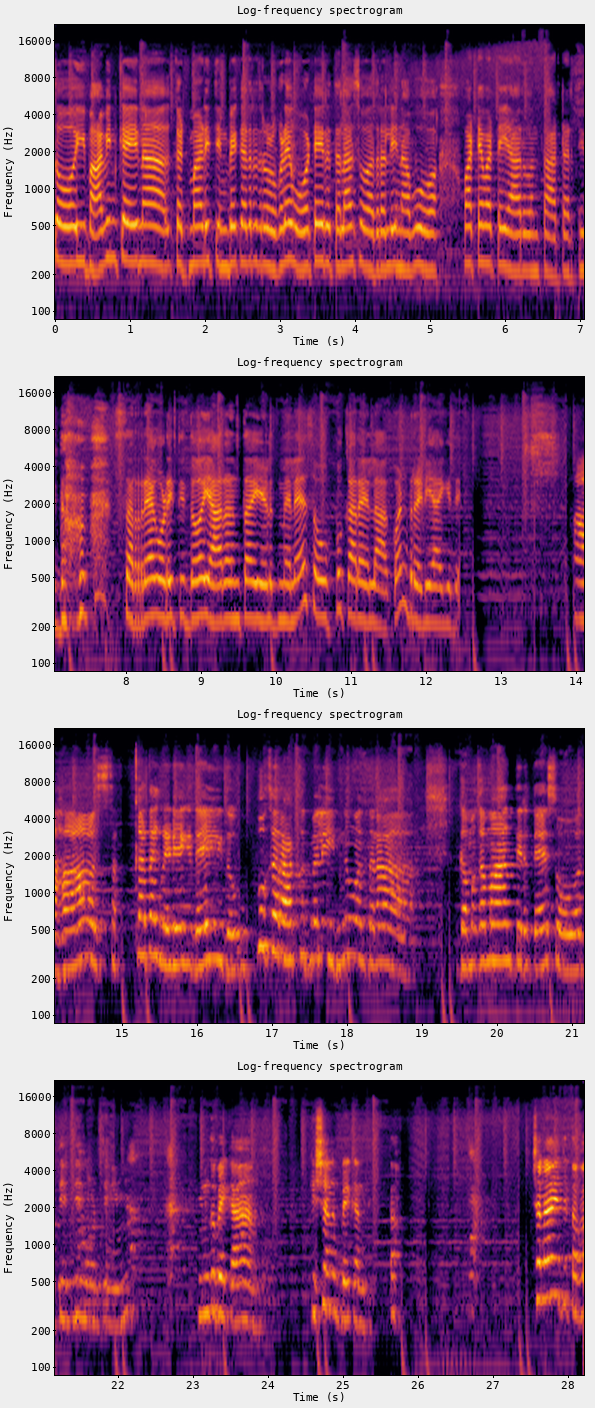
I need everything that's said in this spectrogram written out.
ಸೊ ಈ ಮಾವಿನಕಾಯಿನ ಕಟ್ ಮಾಡಿ ತಿನ್ಬೇಕಾದ್ರೆ ಅದ್ರೊಳಗಡೆ ಓಟೆ ಇರುತ್ತಲ್ಲ ಸೊ ಅದರಲ್ಲಿ ನಾವು ಹೊಟ್ಟೆ ಹೊಟ್ಟೆ ಯಾರು ಅಂತ ಆಟ ಆಡ್ತಿದ್ದೋ, ಸರಿಯಾಗಿ ಹೊಡಿತಿದ್ದೋ ಯಾರು ಅಂತ ಹೇಳಿದ್ಮೇಲೆ ಸೊ ಉಪ್ಪು, ಖಾರ ಎಲ್ಲ ಹಾಕೊಂಡು ರೆಡಿಯಾಗಿದೆ ಆಹಾ, ಸಖತ್ತಾಗಿ ರೆಡಿಯಾಗಿದೆ ಇದು ಉಪ್ಪು, ಖಾರ ಹಾಕಿದ್ಮೇಲೆ ಇನ್ನೂ ಒಂಥರ ಘಮ ಘಮ ಅಂತಿರುತ್ತೆ. ಸೊ ತಿಂದು ನೋಡ್ತೀನಿ ನಿಮ್ಗೂ. ಬೇಕಾ? ಕಿಶನ್ಗೆ ಬೇಕಂತ. ಚೆನ್ನಾಗೈತಿ ತವ.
